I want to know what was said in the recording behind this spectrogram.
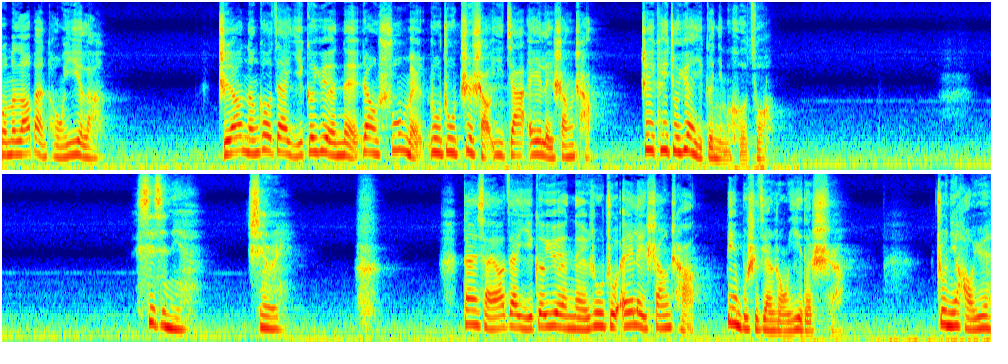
我们老板同意了，只要能够在一个月内让舒美入驻至少一家 A 类商场，J.K. 就愿意跟你们合作。谢谢你，Sherry。但想要在一个月内入驻 A 类商场，并不是件容易的事。祝你好运。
